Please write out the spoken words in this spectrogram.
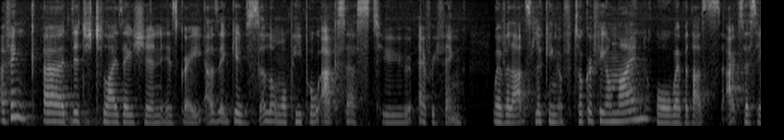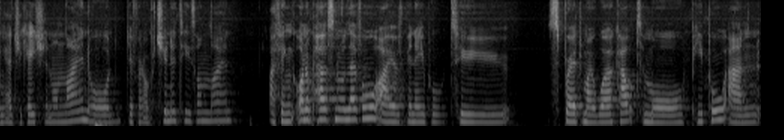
I think uh, digitalization is great as it gives a lot more people access to everything, whether that's looking at photography online or whether that's accessing education online or different opportunities online. I think on a personal level, I have been able to spread my work out to more people and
